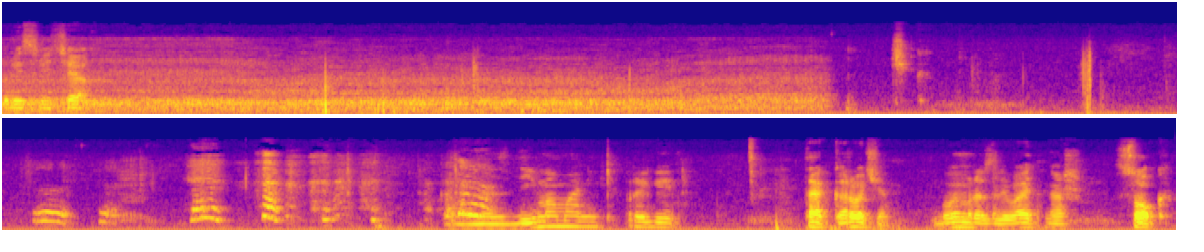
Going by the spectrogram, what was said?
При свечах. Чик. Там у нас Маленький прыгает. Так, короче, будем разливать наш сок.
